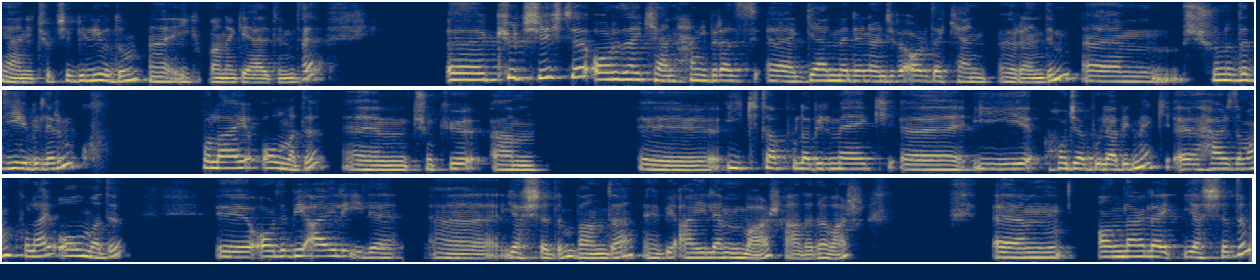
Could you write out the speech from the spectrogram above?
Yani Türkçe biliyordum e, ilk bana geldiğimde. Ee, Kürtçe işte oradayken hani biraz e, gelmeden önce ve oradayken öğrendim. E, şunu da diyebilirim kolay olmadı. E, çünkü e, iyi kitap bulabilmek, e, iyi hoca bulabilmek e, her zaman kolay olmadı. E, orada bir aile ile e, yaşadım Van'da. E, bir ailem var, hala da var. E, onlarla yaşadım.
